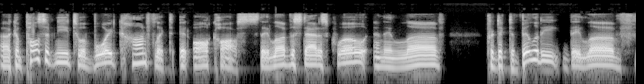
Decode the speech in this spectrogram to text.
a compulsive need to avoid conflict at all costs. They love the status quo and they love predictability. They love,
